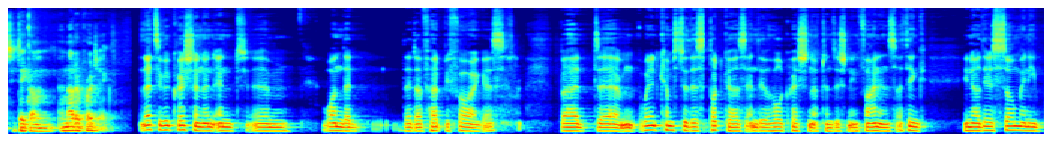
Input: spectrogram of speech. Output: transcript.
to take on another project? That's a good question and, and um, one that that I've heard before, I guess. But um, when it comes to this podcast and the whole question of transitioning finance, I think you know there's so many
